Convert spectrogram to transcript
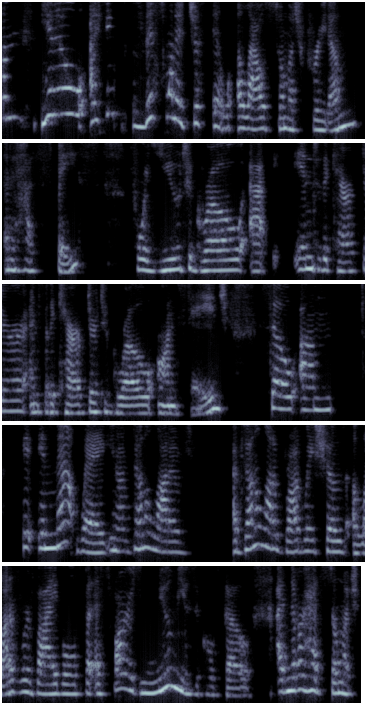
um, you know, I think this one it just it allows so much freedom and it has space for you to grow at into the character and for the character to grow on stage. So, um, it, in that way, you know, I've done a lot of I've done a lot of Broadway shows, a lot of revivals, but as far as new musicals go, I've never had so much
